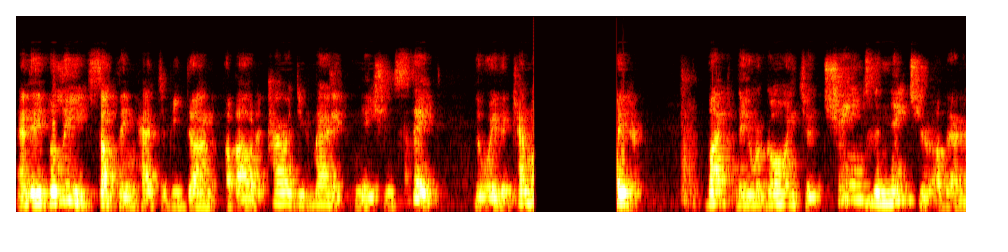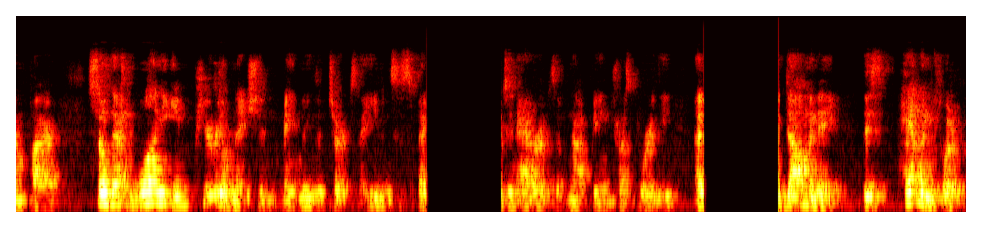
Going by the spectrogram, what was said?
and they believed something had to be done about it. Paradigmatic nation state, the way the Kemal later. But they were going to change the nature of that empire so that one imperial nation, mainly the Turks, they even suspect and Arabs of not being trustworthy, dominate this Herrenvolk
